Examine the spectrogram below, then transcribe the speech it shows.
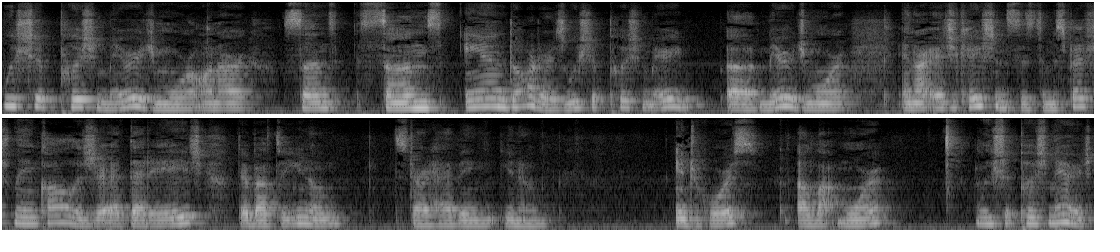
we should push marriage more on our sons, sons and daughters. We should push married uh, marriage more in our education system, especially in college. They're at that age, they're about to, you know, start having, you know, intercourse a lot more we should push marriage.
